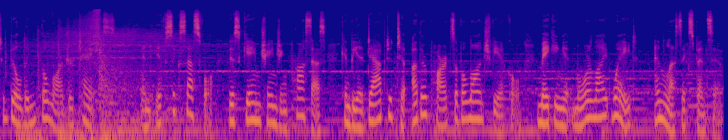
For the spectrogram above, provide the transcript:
to building the larger tanks. And if successful, this game-changing process can be adapted to other parts of a launch vehicle, making it more lightweight and less expensive.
